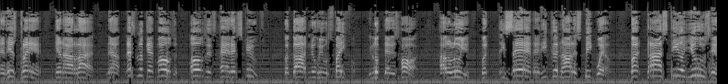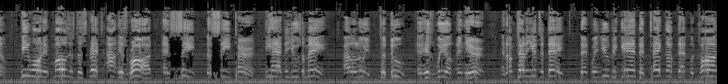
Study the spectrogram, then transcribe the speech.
and His plan in our life. Now, let's look at Moses. Moses had excuse, but God knew he was faithful. He looked at his heart. Hallelujah. But he said that he couldn't hardly speak well. But God still used him. He wanted Moses to stretch out his rod and see the sea turn. He had to use a man, hallelujah, to do his will in the earth. And I'm telling you today that when you begin to take up that baton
